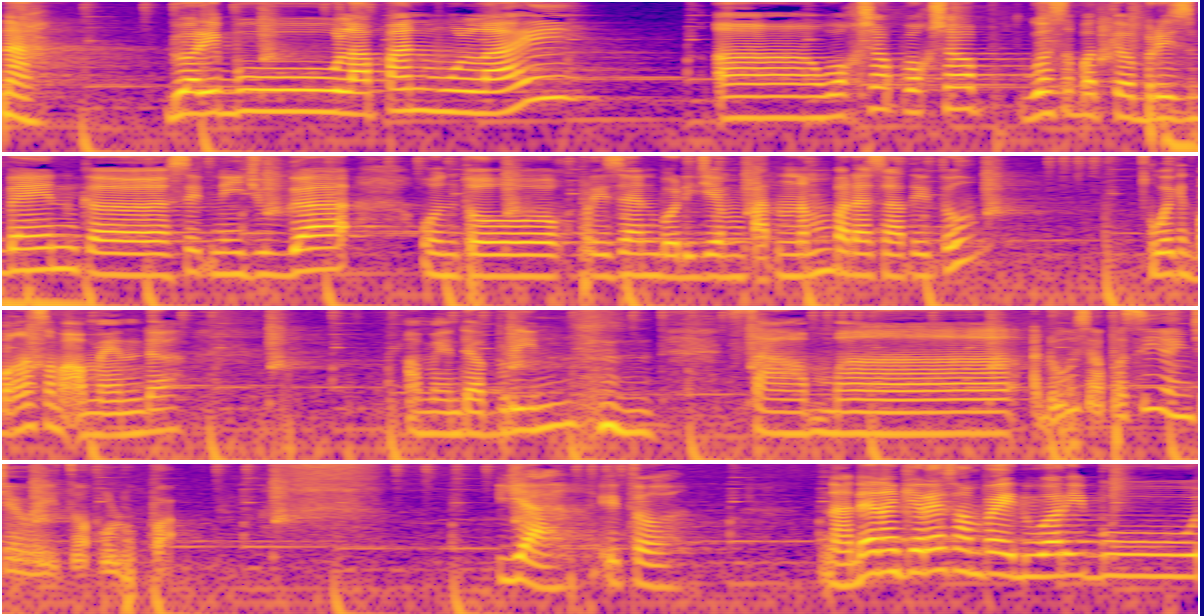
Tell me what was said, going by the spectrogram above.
Nah, 2008 mulai uh, workshop workshop gue sempat ke Brisbane ke Sydney juga untuk present body jam 46 pada saat itu. Gue inget banget sama Amanda. Amanda Brin sama aduh siapa sih yang cewek itu? Aku lupa. Ya itu. Nah dan akhirnya sampai 2009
